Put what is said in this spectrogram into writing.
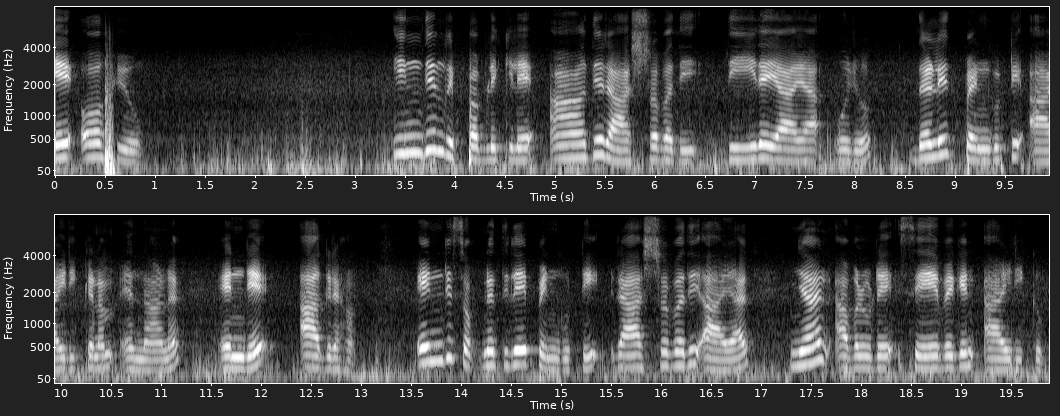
എ. ഒ. ഹ്യൂം. ഇന്ത്യൻ റിപ്പബ്ലിക്കിലെ ആദ്യ രാഷ്ട്രപതി ധീരയായ ഒരു ദളിത് പെൺകുട്ടി ആയിരിക്കണം എന്നാണ് എന്റെ ആഗ്രഹം. എന്റെ സ്വപ്നത്തിലെ പെൺകുട്ടി രാഷ്ട്രപതി ആയാൽ ഞാൻ അവളുടെ സേവകൻ ആയിരിക്കും.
